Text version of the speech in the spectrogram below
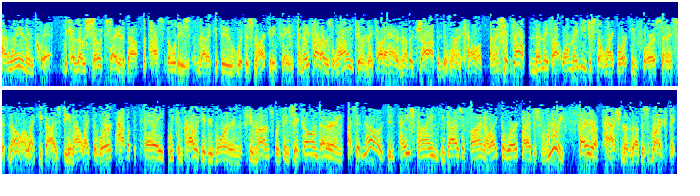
I went in and quit because I was so excited about the possibilities that I could do with this marketing thing. And they thought I was lying to them. They thought I had another job and didn't want to tell them. And I said, no. And then they thought, well, maybe you just don't like working for us. And I said, no, I like you guys. Do you not like the work? How about the pay? We can probably give you more in a few months when things get going better. And I said, no, the pay's fine. You guys are fine. I like the work, but I just really fire up passionate about this marketing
